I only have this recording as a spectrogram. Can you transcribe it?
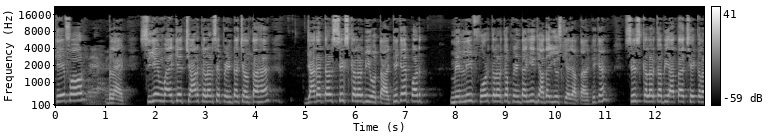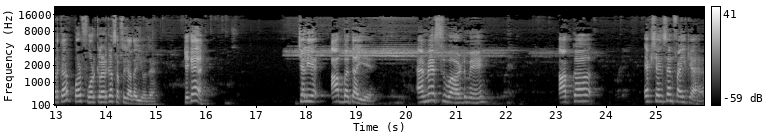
K for black C M Y K चार कलर से प्रिंटर चलता है। ज़्यादातर सिक्स कलर भी होता है, ठीक है? पर मेनली फोर कलर का प्रिंटर ही ज़्यादा यूज़ किया जाता है, ठीक है? सिक्स कलर का भी आता है, छह कलर का, पर फोर कलर का सबसे ज़्यादा यूज़ है, ठीक है? चलिए, आप बताइए एम एस वर्ड में आपका एक्सटेंशन फ़ाइल क्या है?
